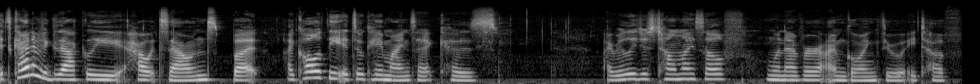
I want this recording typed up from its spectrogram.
it's kind of exactly how it sounds, but I call it the it's okay mindset because I really just tell myself whenever I'm going through a tough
